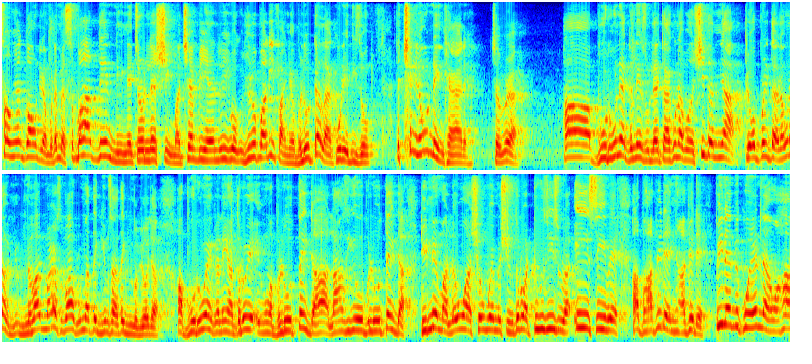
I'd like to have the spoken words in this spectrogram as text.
ဆောင်ရမ်းကောင်းနေတာမဟုတ်ဒါပေမဲ့စပါအသင်းအနေနဲ့ကျွန်တော်လက်ရှိမှာချန်ပီယံလိဟိုယူရိုပါလိဖိုင်နယ်ဘလို့တက်လာကိုရီအသီးဆုံးတစ်ချိန်လုံးနေခံရတယ်ကျွန်တော်ပြောတာဟာဘူဒူနဲ့ဂလင်းဆိုလဲဒါခုနကပြောရှိသမျှပြောပြိတ္တာတော့ခုနမြန်မာမြန်မာစပါဘူးမသိကိမစားသိမပြောကြဟာဘူဒူနဲ့ဂလင်းကတို့ရဲ့အိမ်ကဘလို့တိတ်တာလာစီယိုဘလို့တိတ်တာဒီနှစ်မှာလုံးဝရှုံးပွဲမရှိဘူးတို့က2စီးဆိုတာအေးဆေးပဲဟာဘာဖြစ်တယ်ညာဖြစ်တယ်ပြီးလည်းမကိုရဲနံဟာ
